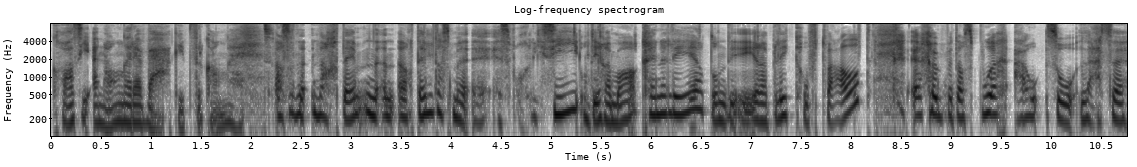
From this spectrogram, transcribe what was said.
quasi ein anderer Weg in die Vergangenheit. Also nachdem, nachdem dass man äh, es sie und ihren Mann kennenlernt und ihren Blick auf die Welt, äh, könnte man das Buch auch so lesen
